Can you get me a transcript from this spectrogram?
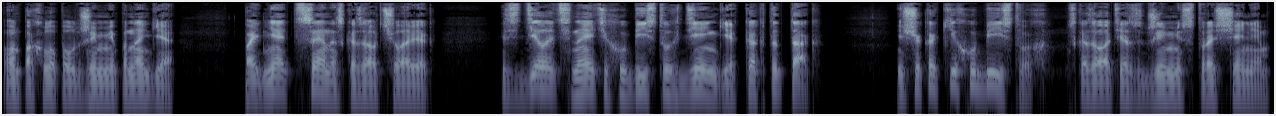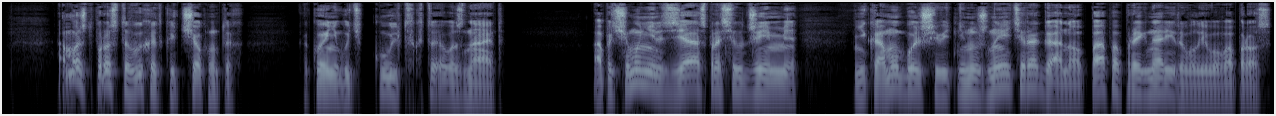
Он похлопал Джимми по ноге. «Поднять цены», — сказал человек. «Сделать на этих убийствах деньги, как-то так». «Еще каких убийствах?» — сказал отец Джимми с отвращением. «А может, просто выходка чокнутых. Какой-нибудь культ, кто его знает». «А почему нельзя?» — спросил Джимми. «Никому больше ведь не нужны эти рога», но папа проигнорировал его вопрос.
